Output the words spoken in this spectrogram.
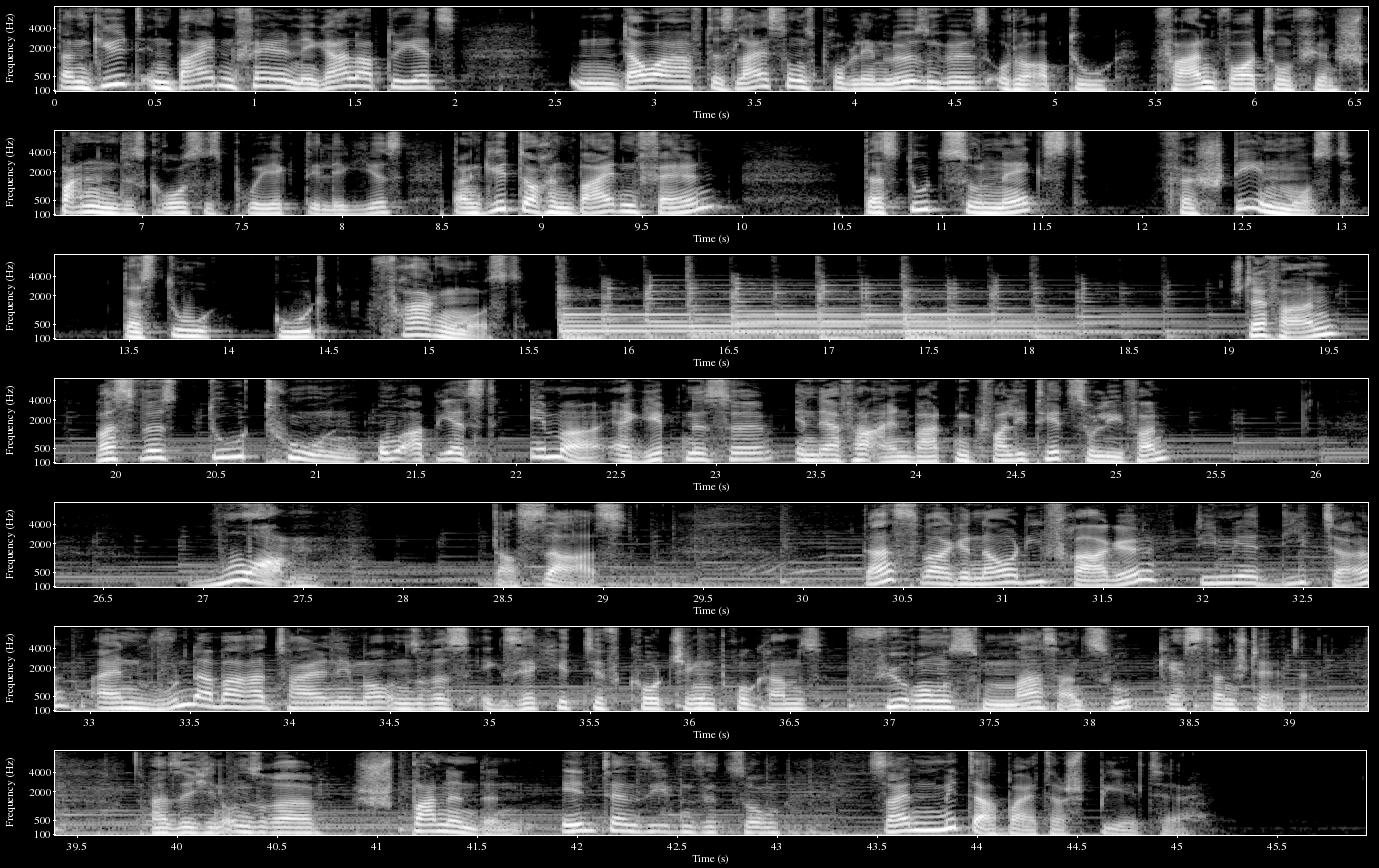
dann gilt in beiden Fällen, egal ob du jetzt ein dauerhaftes Leistungsproblem lösen willst oder ob du Verantwortung für ein spannendes, großes Projekt delegierst, dann gilt doch in beiden Fällen, dass du zunächst verstehen musst, dass du gut fragen musst. Stefan, was wirst du tun, um ab jetzt immer Ergebnisse in der vereinbarten Qualität zu liefern? Wom! Das saß. Das war genau die Frage, die mir Dieter, ein wunderbarer Teilnehmer unseres Executive Coaching Programms Führungsmaßanzug, gestern stellte, als ich in unserer spannenden, intensiven Sitzung seinen Mitarbeiter spielte.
